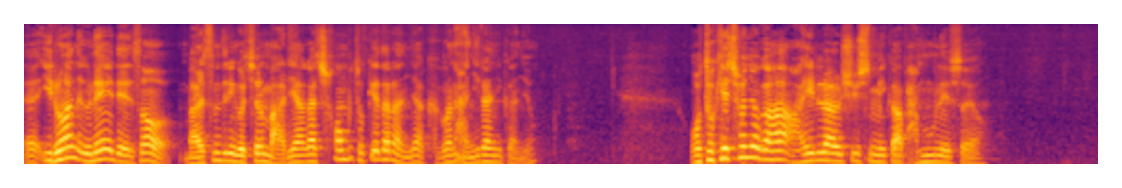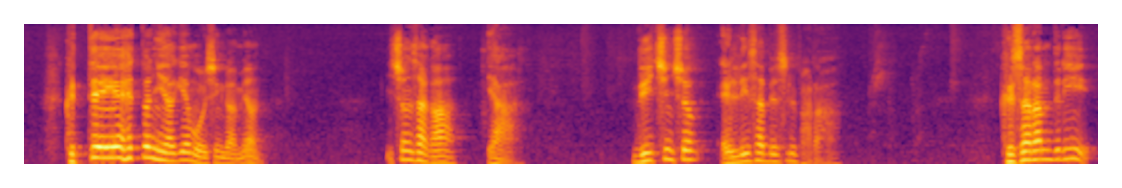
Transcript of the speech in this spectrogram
에, 이러한 은혜에 대해서 말씀드린 것처럼 마리아가 처음부터 깨달았냐? 그건 아니라니까요. 어떻게 처녀가 아이를 낳을 수 있습니까? 반문했어요. 그때에 했던 이야기가 무엇인가 하면 이 천사가 야, 네 친척 엘리사벳을 봐라. 그 사람들이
